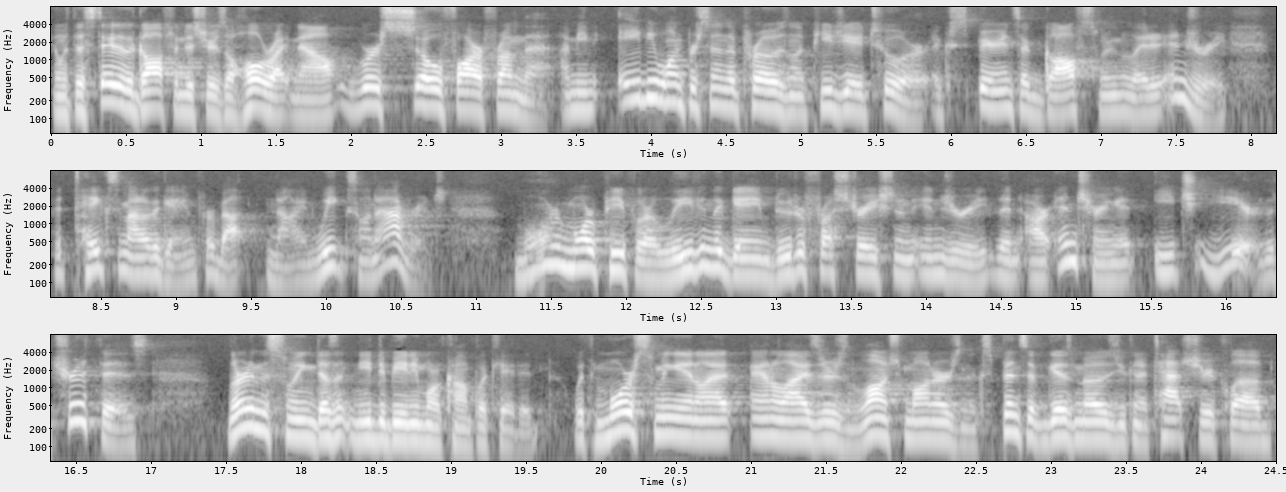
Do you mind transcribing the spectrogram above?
And with the state of the golf industry as a whole right now, we're so far from that. I mean, 81% of the pros on the PGA Tour experience a golf swing related injury that takes them out of the game for about nine weeks on average. More and more people are leaving the game due to frustration and injury than are entering it each year. The truth is, learning the swing doesn't need to be any more complicated. With more swing analyzers and launch monitors and expensive gizmos you can attach to your club,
